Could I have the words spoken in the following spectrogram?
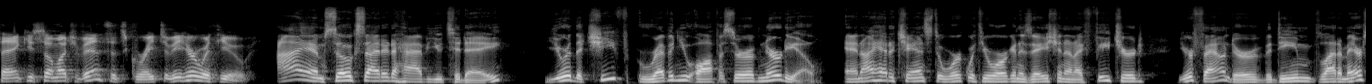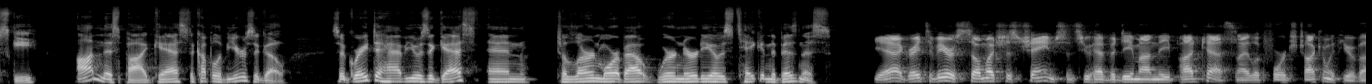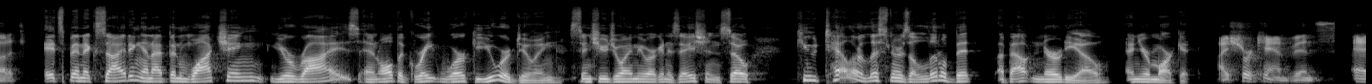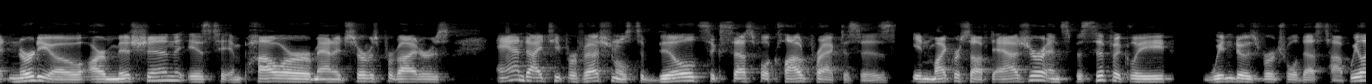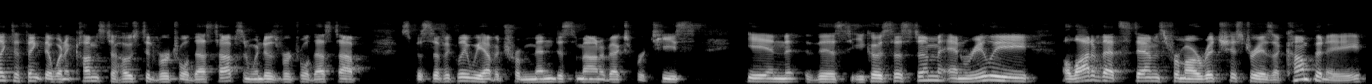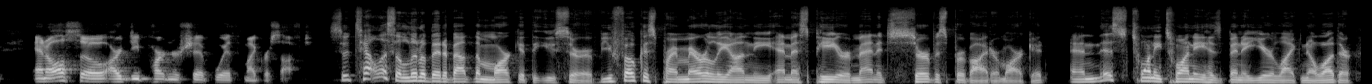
Thank you so much, Vince. It's great to be here with you. I am so excited to have you today. You're the Chief Revenue Officer of Nerdio, and I had a chance to work with your organization, and I featured your founder, Vadim Vladimirskiy, on this podcast a couple of years ago. So great to have you as a guest and to learn more about where Nerdio has taken the business. Yeah, great to be here. So much has changed since you had Vadim on the podcast, and I look forward to talking with you about it. It's been exciting, and I've been watching your rise and all the great work you are doing since you joined the organization. So, can you tell our listeners a little bit about Nerdio and your market? I sure can, Vince. At Nerdio, our mission is to empower managed service providers and IT professionals to build successful cloud practices in Microsoft Azure and specifically Windows Virtual Desktop. We like to think that when it comes to hosted virtual desktops and Windows Virtual Desktop specifically, we have a tremendous amount of expertise in this ecosystem. And really, a lot of that stems from our rich history as a company and also our deep partnership with Microsoft. So tell us a little bit about the market that you serve. You focus primarily on the MSP or managed service provider market, and this 2020 has been a year like no other.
